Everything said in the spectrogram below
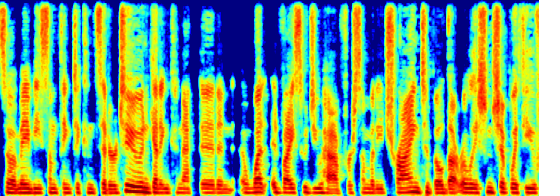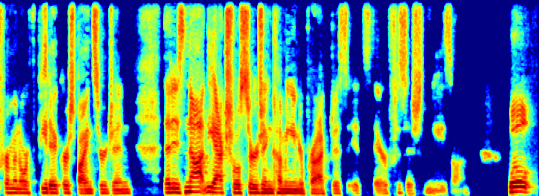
So it may be something to consider too and getting connected. And, what advice would you have for somebody trying to build that relationship with you from an orthopedic or spine surgeon that is not the actual surgeon coming in your practice, it's their physician liaison? Well,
